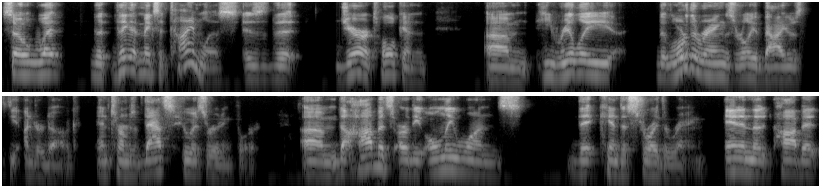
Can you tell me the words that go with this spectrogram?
So what the thing that makes it timeless is that J.R.R. Tolkien, um, he really, the Lord of the Rings really values the underdog in terms of that's who is rooting for. Um, the hobbits are the only ones that can destroy the ring. And in the Hobbit,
